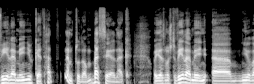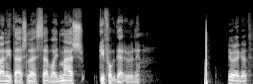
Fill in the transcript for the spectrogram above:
véleményüket? Hát nem tudom, beszélnek. Hogy ez most vélemény eh, nyilvánítás lesz-e, vagy más, ki fog derülni. Jó reggelt!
